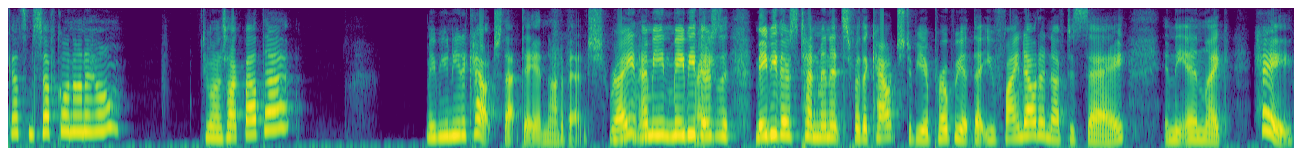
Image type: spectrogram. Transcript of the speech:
got some stuff going on at home? Do you want to talk about that? Maybe you need a couch that day and not a bench, right? I mean, maybe there's a, maybe there's 10 minutes for the couch to be appropriate that you find out enough to say in the end like, "Hey,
